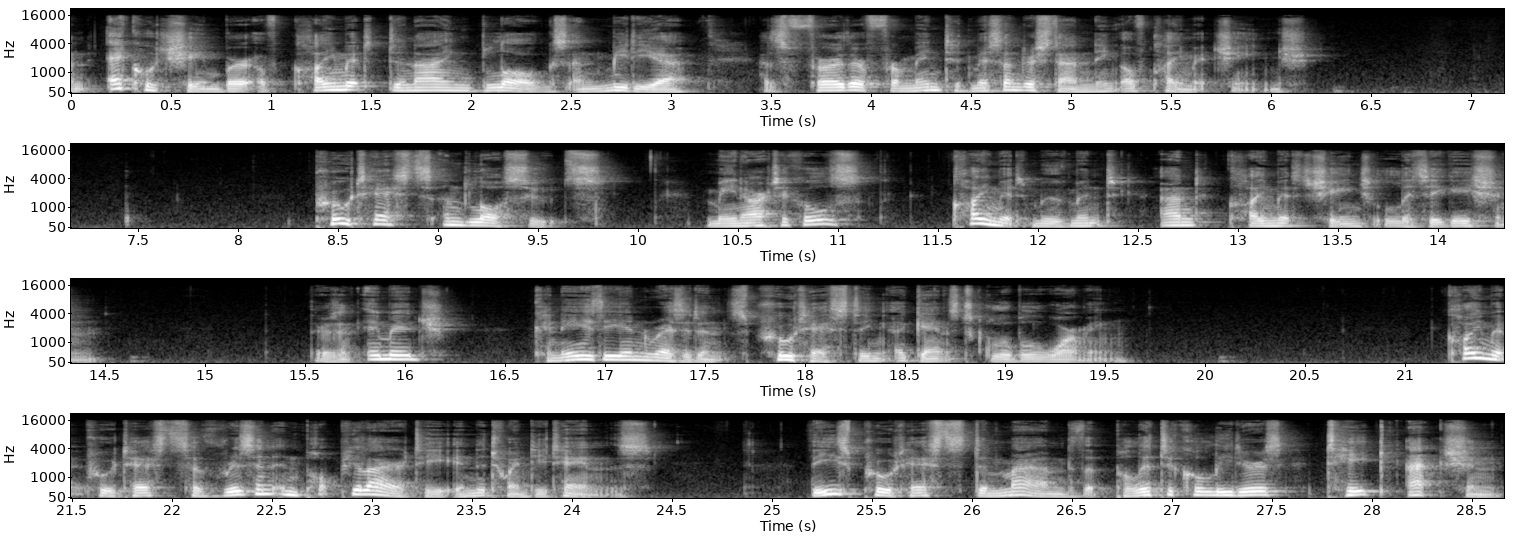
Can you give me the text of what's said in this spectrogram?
An echo chamber of climate denying blogs and media has further fermented misunderstanding of climate change. Protests and lawsuits. Main articles Climate movement and climate change litigation. There's an image Canadian residents protesting against global warming. Climate protests have risen in popularity in the 2010s. These protests demand that political leaders take action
